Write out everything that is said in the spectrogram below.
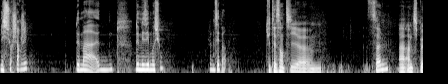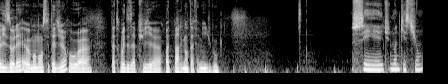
les surcharger de ma, de mes émotions. Je ne sais pas. Tu t'es senti euh, seul, un, petit peu isolé au moment où c'était dur ou euh, t'as trouvé des appuis euh, hot park dans ta famille du coup? C'est une bonne question.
